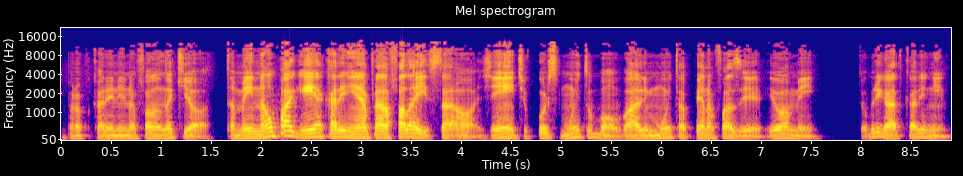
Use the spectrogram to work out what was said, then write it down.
O próprio Karenina falando aqui, ó. Também não paguei a Karenina para ela falar isso, tá? Ó, gente, o curso muito bom, vale muito a pena fazer. Eu amei. Muito obrigado, Karenina.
